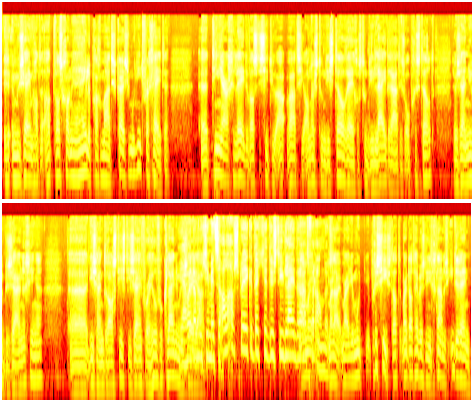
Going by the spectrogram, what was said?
een museum had, had, was gewoon een hele pragmatische keuze. Je moet niet vergeten. Uh, tien jaar geleden was de situatie anders toen die stelregels, toen die leidraad is opgesteld. Er zijn nu bezuinigingen. Uh, die zijn drastisch, die zijn voor heel veel kleine musea. Ja, maar dan moet je met z'n allen afspreken dat je dus die leidraad nou, maar, verandert. Maar, maar je moet, precies, dat, maar dat hebben ze niet gedaan. Dus iedereen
